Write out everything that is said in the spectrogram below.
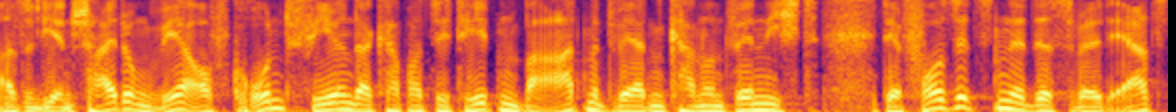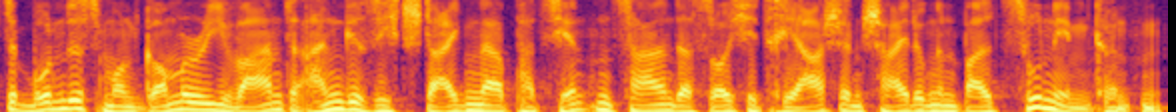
Also die Entscheidung, wer aufgrund fehlender Kapazitäten beatmet werden werden kann und wer nicht. Der Vorsitzende des Weltärztebundes Montgomery warnt angesichts steigender Patientenzahlen, dass solche Triageentscheidungen bald zunehmen könnten.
